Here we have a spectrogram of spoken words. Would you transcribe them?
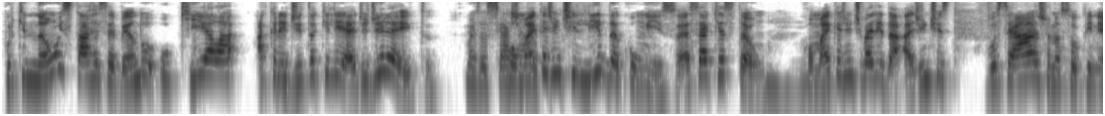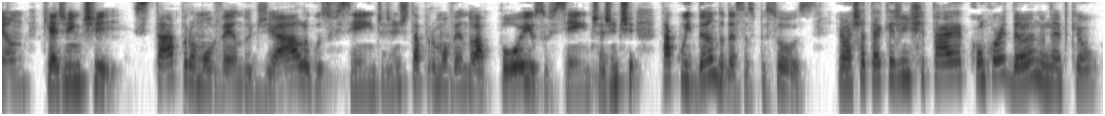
porque não está recebendo o que ela acredita que lhe é de direito. Mas você acha Como que... é que a gente lida com isso? Essa é a questão. Uhum. Como é que a gente vai lidar? A gente, você acha, na sua opinião, que a gente está promovendo diálogo suficiente? A gente está promovendo apoio suficiente? A gente está cuidando dessas pessoas? Eu acho até que a gente está concordando, né? Porque eu,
